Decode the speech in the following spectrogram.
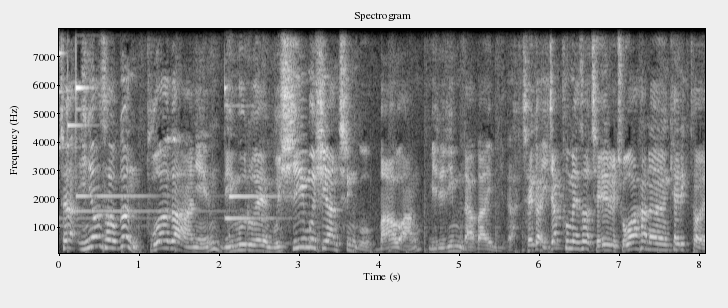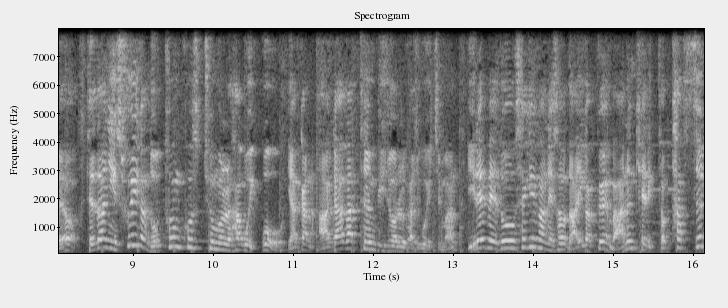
자, 이 녀석은 부하가 아닌 리무르의 무시무시한 친구 마왕 밀림 나바입니다. 제가 이 작품에서 제일 좋아하는 캐릭터예요. 대단히 수위가 높은 코스튬을 하고 있고 약간 아가 같은 비주얼을 가지고 있지만 이래봬도 세계관에서 나이가 꽤 많은 캐릭터 탑 3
